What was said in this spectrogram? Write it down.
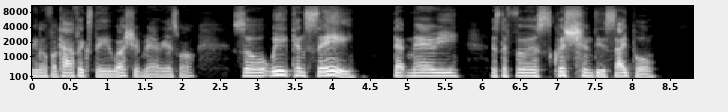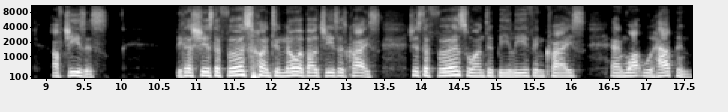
we know for Catholics, they worship Mary as well. So we can say that Mary is the first Christian disciple of Jesus because she is the first one to know about Jesus Christ. She's the first one to believe in Christ and what will happen,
